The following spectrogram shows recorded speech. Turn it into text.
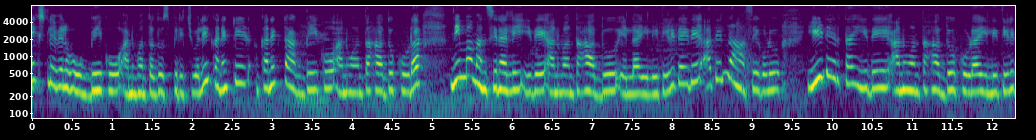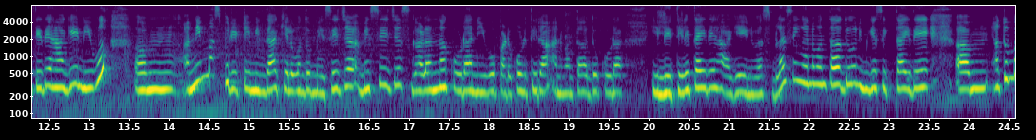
ನೆಕ್ಸ್ಟ್ ಲೆವೆಲ್ ಹೋಗಬೇಕು ಅನ್ನುವಂಥದ್ದು ಸ್ಪಿರಿಚುವಲಿ ಕನೆಕ್ಟೆಡ್ ಕನೆಕ್ಟ್ ಆಗಬೇಕು ಅನ್ನುವಂತಹದ್ದು ಕೂಡ ನಿಮ್ಮ ಮನಸ್ಸಿನಲ್ಲಿ ಇದೆ ಅನ್ನುವಂತಹದ್ದು ಎಲ್ಲ ಇಲ್ಲಿ ತಿಳಿತಾ ಇದೆ. ಅದೆಲ್ಲ ಆಸೆಗಳು ಈಡೇರ್ತಾ ಇದೆ ಅನ್ನುವಂತಹದ್ದು ಕೂಡ ಇಲ್ಲಿ ತಿಳಿತಿದೆ. ಹಾಗೆ ನೀವು ನಿಮ್ಮ ಸ್ಪಿರಿಟ್ ಟೀಮಿಂದ ಕೆಲವೊಂದು ಮೆಸೇಜ ಮೆಸೇಜಸ್ಗಳನ್ನು ಕೂಡ ನೀವು ಪಡ್ಕೊಳ್ತೀರಾ ಅನ್ನುವಂತಹದ್ದು ಕೂಡ ಇಲ್ಲಿ ತಿಳಿತಾ ಇದೆ. ಹಾಗೆ ಯೂನಿವರ್ಸ್ ಬ್ಲಸ್ಸಿಂಗ್ ಅನ್ನುವಂತಹದ್ದು ನಿಮಗೆ ಸಿಗ್ತಾ ಇದೆ. ತುಂಬ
